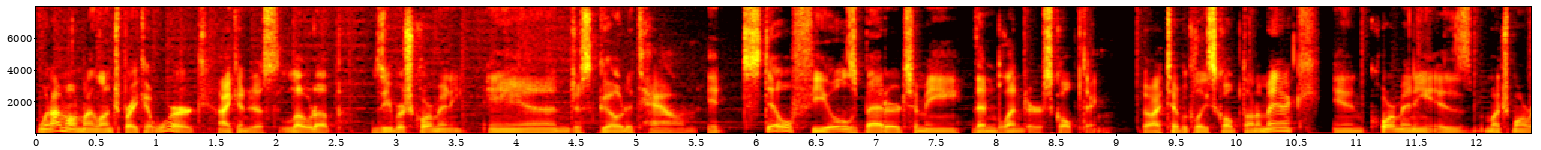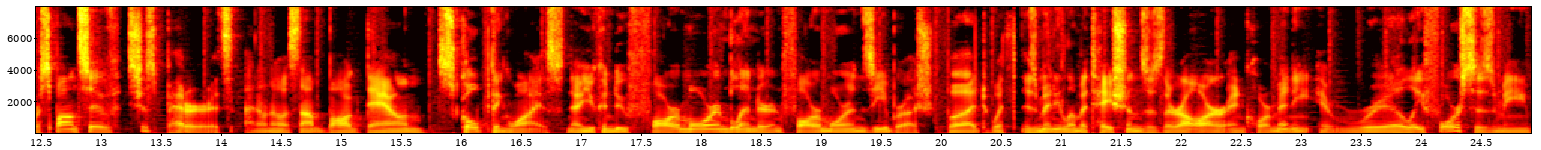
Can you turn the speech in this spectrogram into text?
when I'm on my lunch break at work, I can just load up ZBrush Core Mini and just go to town. It still feels better to me than Blender sculpting. So I typically sculpt on a Mac and Core Mini is much more responsive. It's just better. It's, I don't know, it's not bogged down sculpting wise. Now you can do far more in Blender and far more in ZBrush, but with as many limitations as there are in Core Mini, it really forces me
